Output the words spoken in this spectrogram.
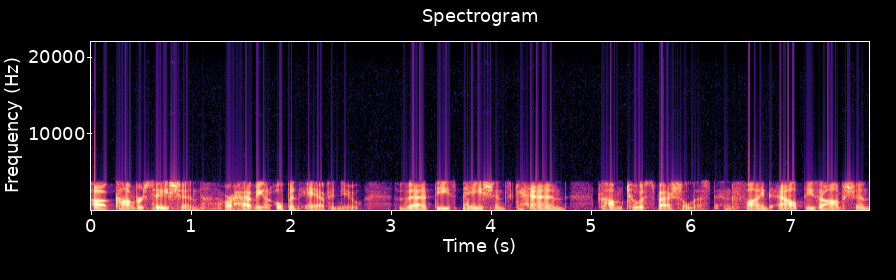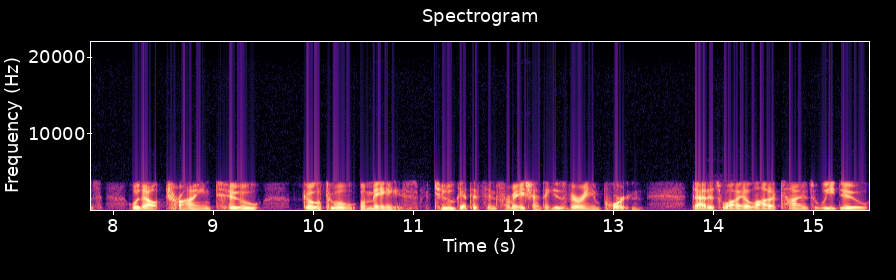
uh, conversation or having an open avenue that these patients can come to a specialist and find out these options without trying to go through a maze to get this information, I think is very important. That is why a lot of times we do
